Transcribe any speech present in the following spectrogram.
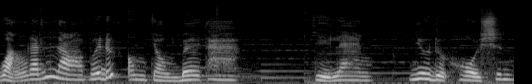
Quặng gánh lo với đức ông chồng bê tha, chị lan như được hồi sinh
